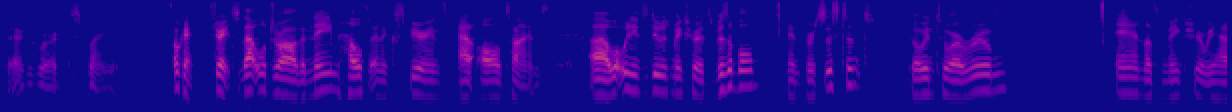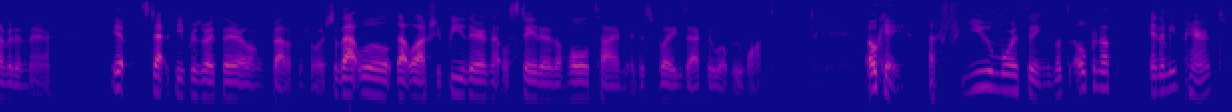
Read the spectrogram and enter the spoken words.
Sarah because we're displaying it Okay, great. So that will draw the name, health, and experience at all times. Uh, what we need to do is make sure it's visible and persistent. Go into our room, and let's make sure we have it in there. Yep, stat keepers right there along with battle controller. So that will that will actually be there and that will stay there the whole time and display exactly what we want. Okay, a few more things. Let's open up enemy parent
